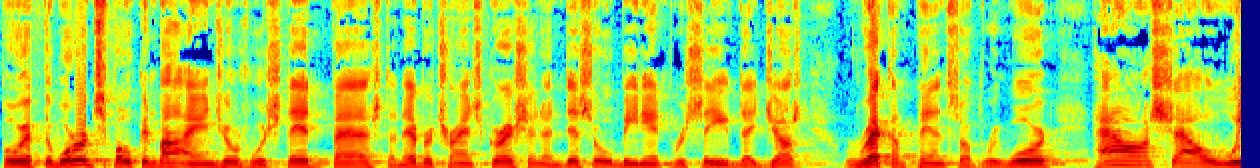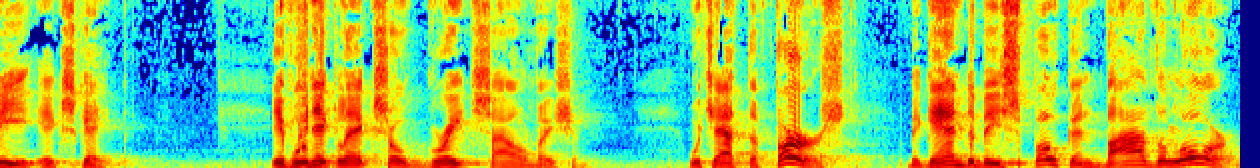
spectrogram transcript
For if the word spoken by angels was steadfast, and every transgression and disobedient received a just recompense of reward, how shall we escape? if we neglect so great salvation, which at the first began to be spoken by the Lord,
